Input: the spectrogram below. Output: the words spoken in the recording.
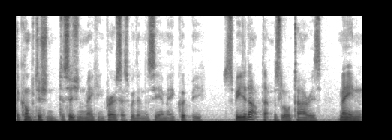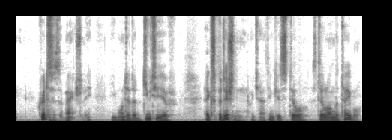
the competition decision making process within the CMA could be speeded up. That was Lord Tyrie's main criticism, actually. He wanted a duty of expedition, which I think is still, still on the table.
